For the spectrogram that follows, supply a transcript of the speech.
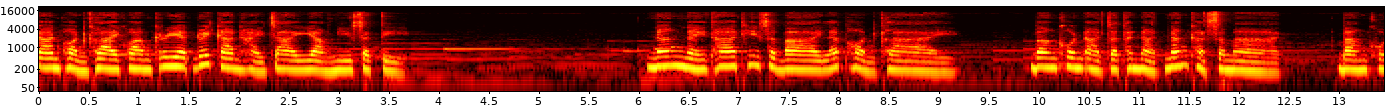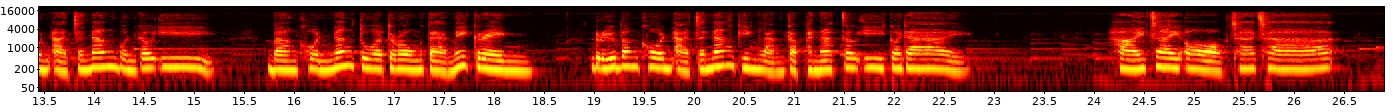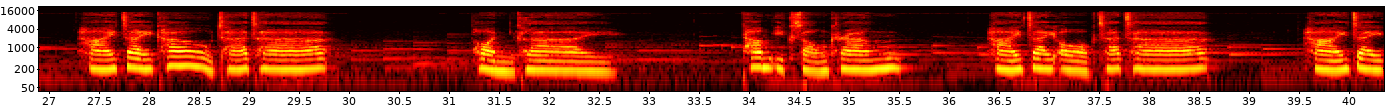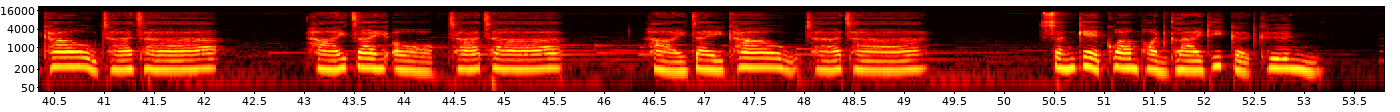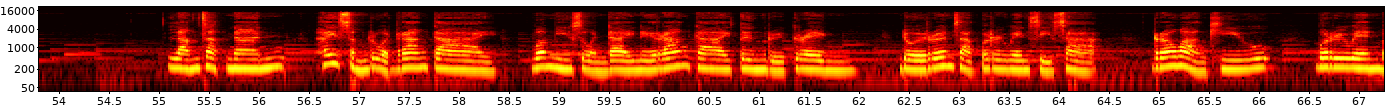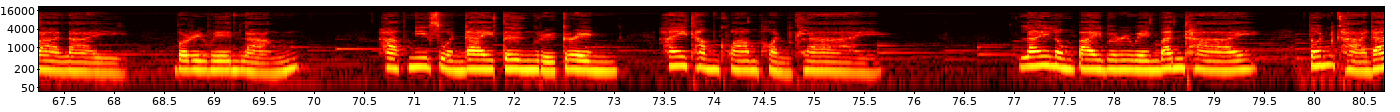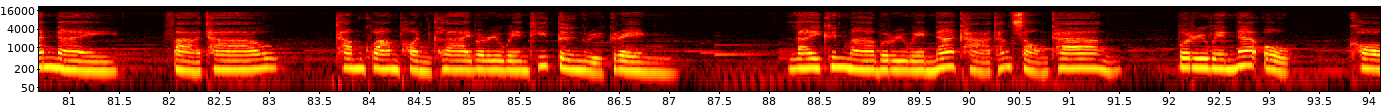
การผ่อนคลายความเครียดด้วยการหายใจอย่างมีสติ นั่งในท่าที่สบายและผ่อนคลาย บางคนอาจจะถนัดนั่งขัดสมาธิบางคนอาจจะนั่งบนเก้าอี้ บางคนนั่งตัวตรงแต่ไม่เกรง หรือบางคนอาจจะนั่งพิงหลังกับพนักเก้าอี้ก็ได้ หายใจออกช้าๆ หายใจเข้าช้าๆ ผ่อนคลาย ทำอีกสองครั้ง หายใจออกช้าๆ หายใจเข้าช้าๆ หายใจออกช้าช้าหายใจเข้าช้าช้าสังเกตความผ่อนคลายที่เกิดขึ้น หลังจากนั้น ให้สำรวจร่างกาย ว่ามีส่วนใดในร่างกายตึงหรือเกร็ง โดยเริ่มจากบริเวณศีรษะ ระหว่างคิ้ว บริเวณบ่าไหล่ บริเวณหลัง หากมีส่วนใดตึงหรือเกร็ง ให้ทำความผ่อนคลาย ไล่ลงไปบริเวณบั้นท้าย ต้นขาด้านใน ฝ่าเท้า ทำความผ่อนคลายบริเวณที่ตึงหรือเกร็ง ไล่ขึ้นมาบริเวณหน้าขาทั้งสองข้าง บริเวณหน้าอก คอ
